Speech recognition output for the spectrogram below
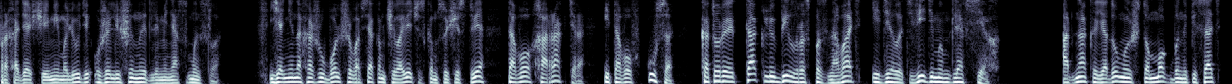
Проходящие мимо люди уже лишены для меня смысла. Я не нахожу больше во всяком человеческом существе того характера и того вкуса, которые так любил распознавать и делать видимым для всех. Однако я думаю, что мог бы написать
